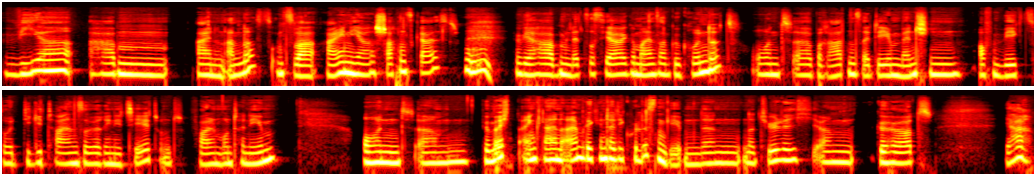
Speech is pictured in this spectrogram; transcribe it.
Wir haben einen Anlass, und zwar ein Jahr Schaffensgeist. Mhm. Wir haben letztes Jahr gemeinsam gegründet und äh, beraten seitdem Menschen auf dem Weg zur digitalen Souveränität und vor allem Unternehmen. Und ähm, wir möchten einen kleinen Einblick hinter die Kulissen geben, denn natürlich ähm, gehört ja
